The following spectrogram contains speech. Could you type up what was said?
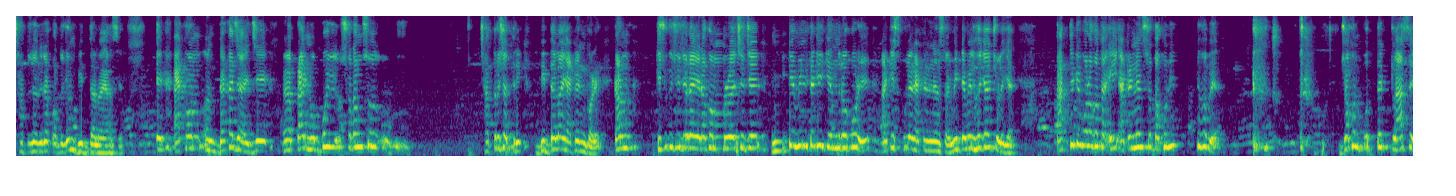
ছাত্রছাত্রীরা কতজন বিদ্যালয়ে আসে। এখন দেখা যায় যে প্রায় নব্বই শতাংশ ছাত্রছাত্রী বিদ্যালয় অ্যাটেন্ড করে। কারণ কিছু কিছু জায়গায় এরকম রয়েছে যে মিড ডে মিলটাকেই কেন্দ্র করে আর কি স্কুলের অ্যাটেন্ডেন্স হয়। মিড ডে মিল হয়ে যায়, চলে যায়। তার থেকে বড় কথা, এই অ্যাটেন্ডেন্সটা তখনই হবে যখন প্রত্যেক ক্লাসে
